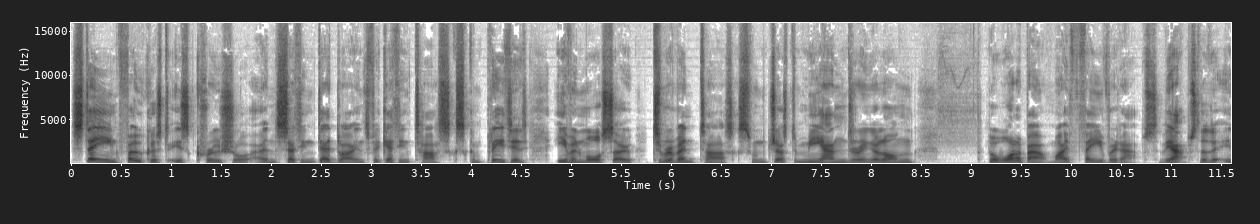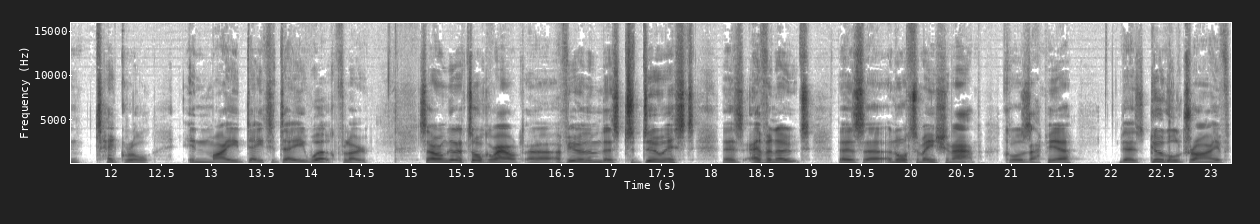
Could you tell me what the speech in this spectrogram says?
Staying focused is crucial, and setting deadlines for getting tasks completed even more so to prevent tasks from just meandering along. But what about my favourite apps? The apps that are integral in my day to day workflow. So I'm going to talk about uh, a few of them. There's Todoist, there's Evernote, there's uh, an automation app called Zapier, there's Google Drive,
